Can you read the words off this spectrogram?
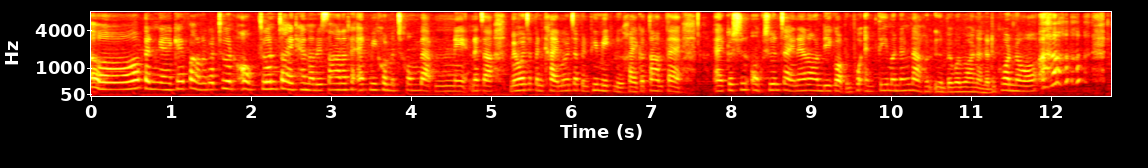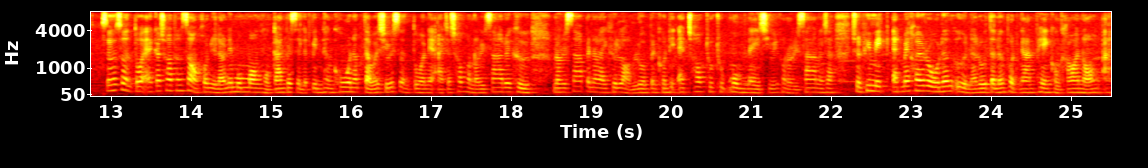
เออ เป็นไงแค่ฟังแล้วก็ชื่นอกชื่นใจแทนโนริซ่าแล้วถ้าแอดมีคนมาชมแบบนี้นะจ๊ะ ไม่ว่าจะเป็นใครไม่ว่าจะเป็นพี่มิกหรือใครก็ตามแต่ แอดก็ชื่นอกชื่นใจแน่นอนดีกว่าเป็นพวกแอนตี้มันดังด่าคนอื่นไปวันๆน่ะนะทุกคนเนาะ ซึ่งส่วนตัวแอดก็ชอบทั้งสองคนอยู่แล้วในมุมมองของการเป็นศิลปินทั้งคู่นะแต่ว่าชีวิตส่วนตัวเนี่ยอาจจะชอบของโนริซ่าด้วยคือโนริซ่าเป็นอะไรคือหลอมรวมเป็นคนที่แอดชอบทุกๆ มุมในชีวิตของโนริซ่านะจ๊ะส่วนพี่มิกแอดไม่ค่อยรู้เรื่องอื่นนะรู้แต่เรื่องผลงานเพลงของเขาอะเนาะอะ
